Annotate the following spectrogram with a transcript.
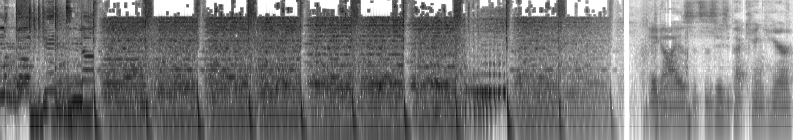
Hey guys, it's the Zhu Zhu Pet King here,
